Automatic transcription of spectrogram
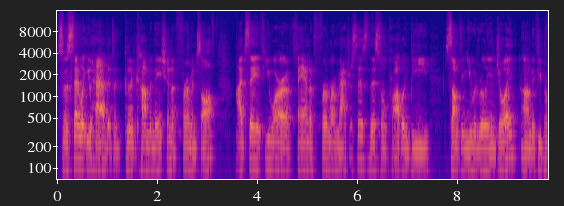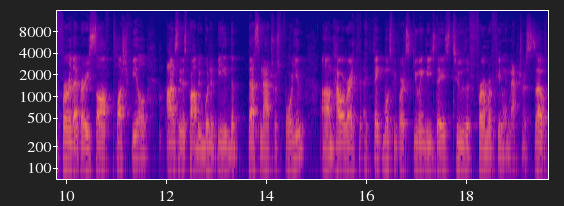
So instead, what you have is a good combination of firm and soft, I'd say if you are a fan of firmer mattresses, this will probably be something you would really enjoy. Um, if you prefer that very soft plush feel, honestly, this probably wouldn't be the best mattress for you. Um, however, I, th- I, think most people are skewing these days to the firmer feeling mattress. So,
